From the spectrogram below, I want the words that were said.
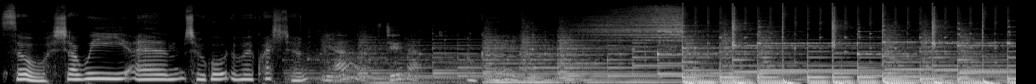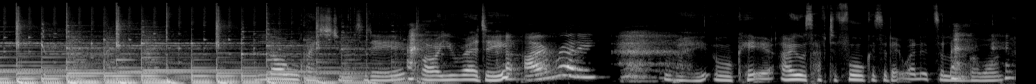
So, shall we um shall we go to a question? Yeah. Let's do that. Okay. Long question today. Are you ready? I'm ready. right, okay. I always have to focus a bit when it's a longer one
